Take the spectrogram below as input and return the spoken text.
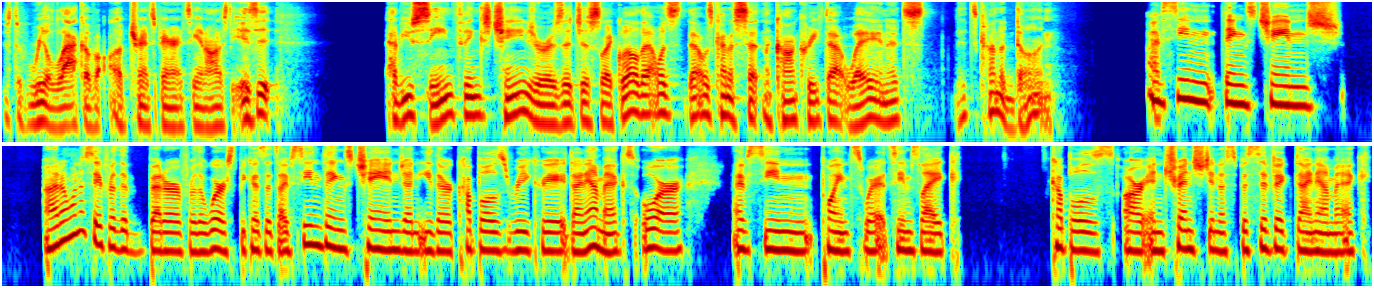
just a real lack of, of transparency and honesty. Is it? Have you seen things change, or is it just like, well, that was that was kind of set in the concrete that way, and it's it's kind of done? I've seen things change I don't want to say for the better or for the worse because it's I've seen things change and either couples recreate dynamics or I've seen points where it seems like couples are entrenched in a specific dynamic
